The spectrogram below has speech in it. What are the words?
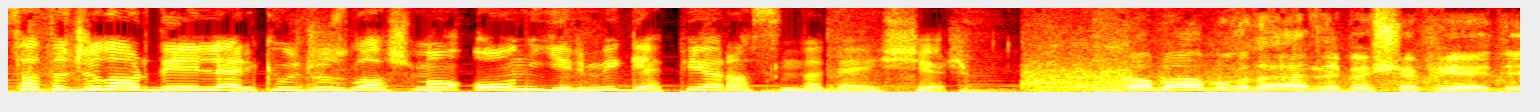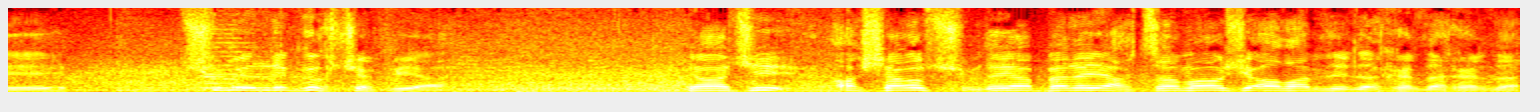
Satıcılar deyirlər ki, ucuzlaşma 10-20 qəpik arasında dəyişir. Qabaq buğda 55 köpüyə idi, düşüb indi 40 köpüyə. Yəni ki, aşağı düşüb də, yəni belə yax, cəmaat ki, ala bilir də xırda-xırda.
